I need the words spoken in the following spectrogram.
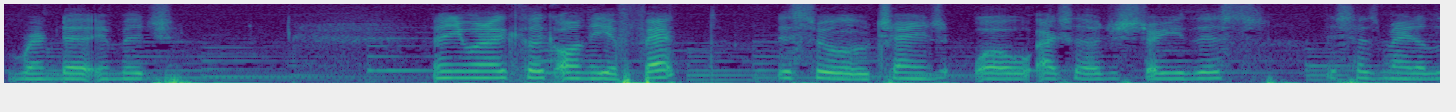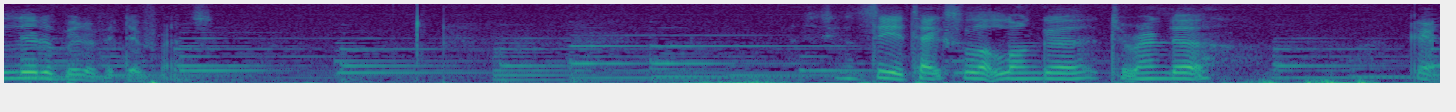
render image. Then you want to click on the effect. This will change well actually I'll just show you this this has made a little bit of a difference. As you can see, it takes a lot longer to render. Okay.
